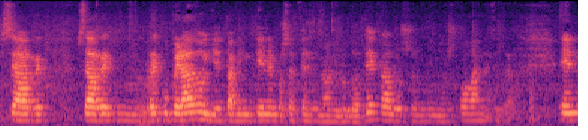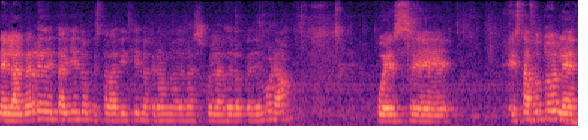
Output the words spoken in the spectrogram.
se ha, re- se ha re- recuperado y también tienen, pues hacen una ludoteca, los niños juegan, etc. En el albergue de Talledo, que estaba diciendo que era una de las escuelas de Lope de Mora, pues eh, esta foto le,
